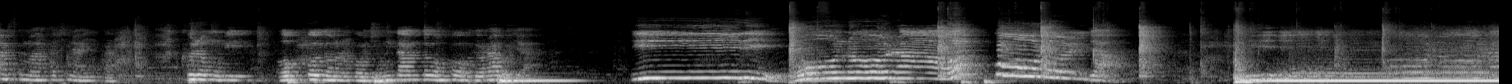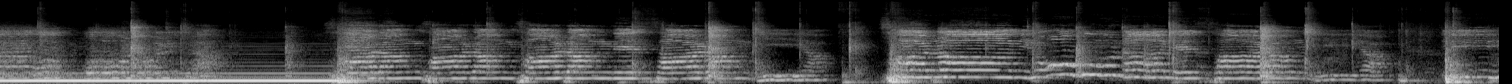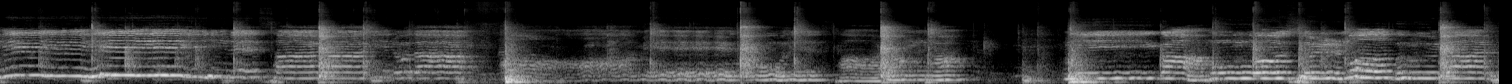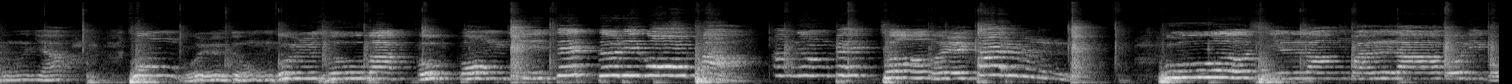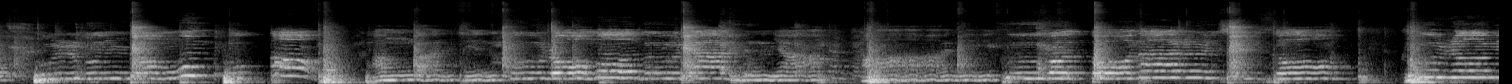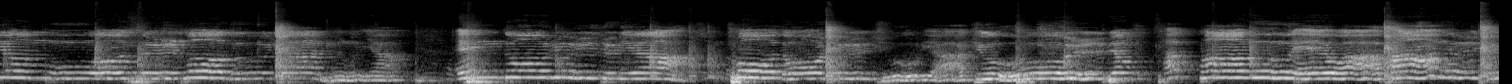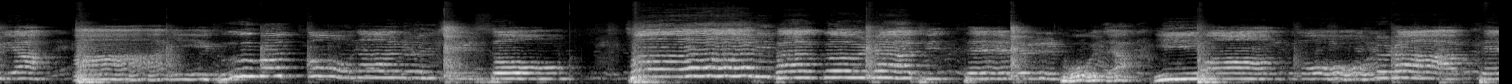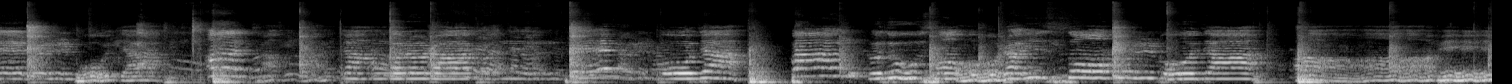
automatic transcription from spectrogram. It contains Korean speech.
말씀을 하시나니까? 그럼 우리 업고도 놀고 정담도 하고 놀아보자. 이리 오너라 업고 놀자 부어 신랑 발라버리고 붉은 점 움푹 떠 방간진수로 먹으려느냐? 아니 그것도 나는 실소 그러면 무엇을 먹으려느냐? 앵도를 주랴 포도를 주랴 귤병 사탕의애와 당을 주랴 아니 그것도 나는 실소. 저리 가거라 뒤태를 보자. 이만큼 오늘 앞태를 보자. 아짱 걸어라 걷는 태를 보자. 빵끄두 서라 이 속을 보자. 아멘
